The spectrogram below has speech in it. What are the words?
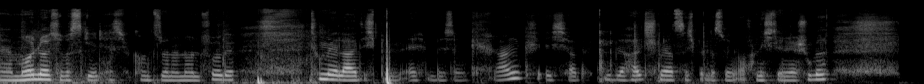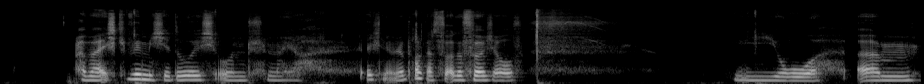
Äh, moin Leute, was geht? Herzlich willkommen zu einer neuen Folge. Tut mir leid, ich bin echt ein bisschen krank. Ich habe üble Halsschmerzen, ich bin deswegen auch nicht in der Schule. Aber ich quäle mich hier durch und naja, ich nehme eine Podcast-Folge für euch auf. Jo, ähm,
